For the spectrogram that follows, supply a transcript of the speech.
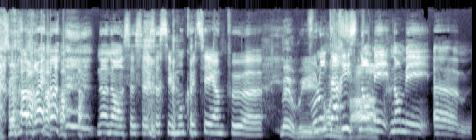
c'est pas vrai. non, non, ça, ça, ça, c'est mon côté un peu euh, Mais oui. volontariste. Non, mais, non, mais euh,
